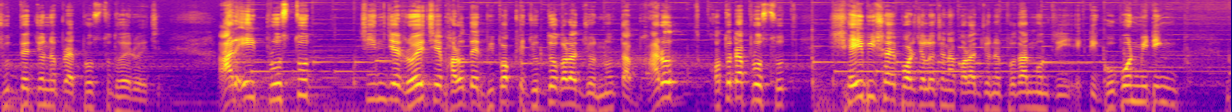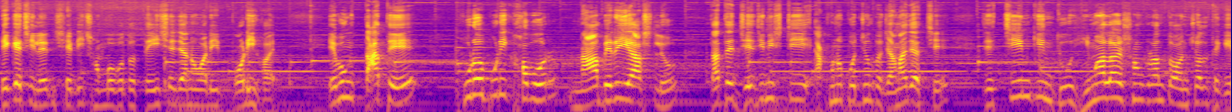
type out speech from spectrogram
যুদ্ধের জন্য প্রায় প্রস্তুত হয়ে রয়েছে। আর এই প্রস্তুত চীন যে রয়েছে ভারতের বিপক্ষে যুদ্ধ করার জন্য, তা ভারত কতটা প্রস্তুত সেই বিষয়ে পর্যালোচনা করার জন্য প্রধানমন্ত্রী একটি গোপন মিটিং ডেকেছিলেন, সেটি সম্ভবত তেইশে জানুয়ারির পরই হয়। এবং তাতে পুরোপুরি খবর না বেরিয়ে আসলেও, তাতে যে জিনিসটি এখনও পর্যন্ত জানা যাচ্ছে যে চীন কিন্তু হিমালয় সংক্রান্ত অঞ্চল থেকে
